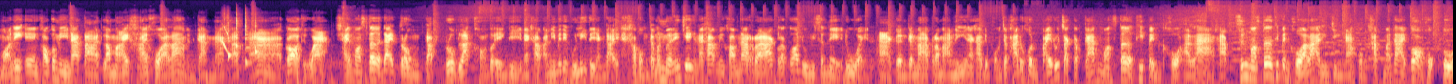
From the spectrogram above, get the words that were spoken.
หมอนี่เองเขาก็มีหน้าตาละไม้คล้ายโคอาล่าเหมือนกันนะครับอ่าก็ถือว่าใช้มอนสเตอร์ได้ตรงกับรูปลักษณ์ของตัวเองดีนะครับอันนี้ไม่ได้บูลลี่แต่อย่างใดนะครับผมแต่มันเหมือนจริงๆนะครับมีความน่ารักแล้วก็ดูมีเสน่ห์ด้วยอ่าเกินกันมาประมาณนี้นะครับเดี๋ยวผมจะพาทุกคนไปรู้จักกับการ์ดมอนสเตอร์ที่เป็นโคอาล่าครับซึ่งมอนสเตอร์ที่เป็นโคอาล่าจริงๆนะผมคัดมาได้ก็ 6 ตัว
